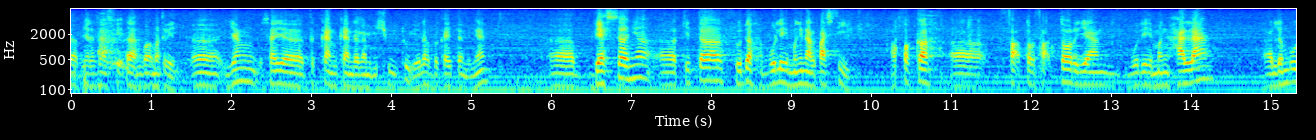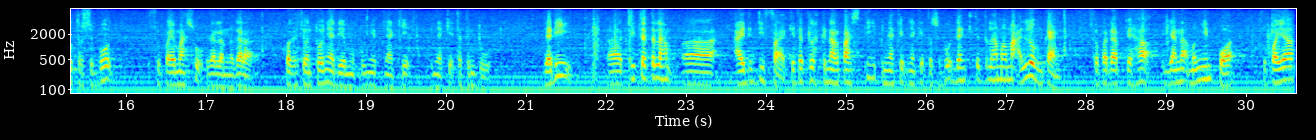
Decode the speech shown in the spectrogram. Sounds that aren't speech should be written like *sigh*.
minta penjelasan sikit Ah. Tuan Menteri. Uh, yang saya tekankan dalam isu itu ialah berkaitan dengan uh, biasanya uh, kita sudah boleh mengenal pasti apakah uh, faktor-faktor yang boleh menghalang uh, lembu tersebut supaya masuk ke dalam negara. Sebagai contohnya dia mempunyai penyakit penyakit tertentu. Jadi uh, kita telah uh, identify, kita telah kenal pasti penyakit-penyakit tersebut dan kita telah memaklumkan kepada pihak yang nak mengimport supaya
